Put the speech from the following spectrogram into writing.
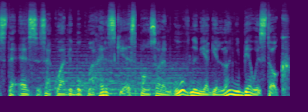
STS Zakłady Bukmacherskie sponsorem głównym Jagiellonii Białystok.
